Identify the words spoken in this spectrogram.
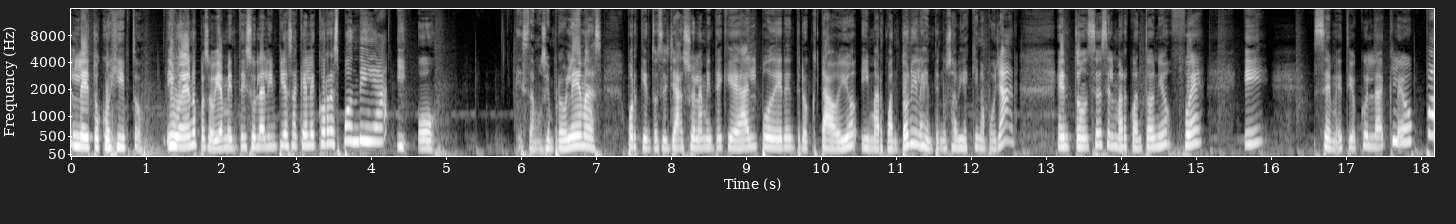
le tocó Egipto. Y bueno, pues obviamente hizo la limpieza que le correspondía y, oh, estamos en problemas, porque entonces ya solamente queda el poder entre Octavio y Marco Antonio y la gente no sabía quién apoyar. Entonces el Marco Antonio fue y se metió con la Cleopatra.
